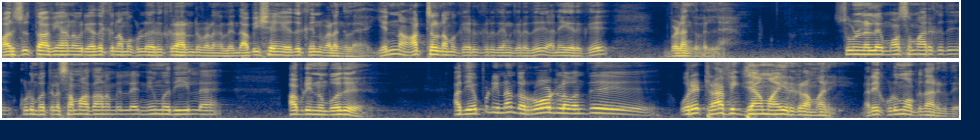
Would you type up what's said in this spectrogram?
பரிசுத்தாவியானவர் எதுக்கு நமக்குள்ளே இருக்கிறார்னு விளங்கலை. இந்த அபிஷேகம் எதுக்குன்னு விளங்கலை. என்ன ஆற்றல் நமக்கு இருக்கிறதுங்கிறது அநேகருக்கு விளங்கவில்லை. சூழ்நிலை மோசமாக இருக்குது குடும்பத்தில் சமாதானம் இல்லை நிம்மதி இல்லை. அப்படின்னும் போது அது எப்படின்னா அந்த ரோட்டில் வந்து ஒரே டிராஃபிக் ஜாம் ஆகிருக்கிற மாதிரி. நிறைய குடும்பம் அப்படி தான் இருக்குது.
